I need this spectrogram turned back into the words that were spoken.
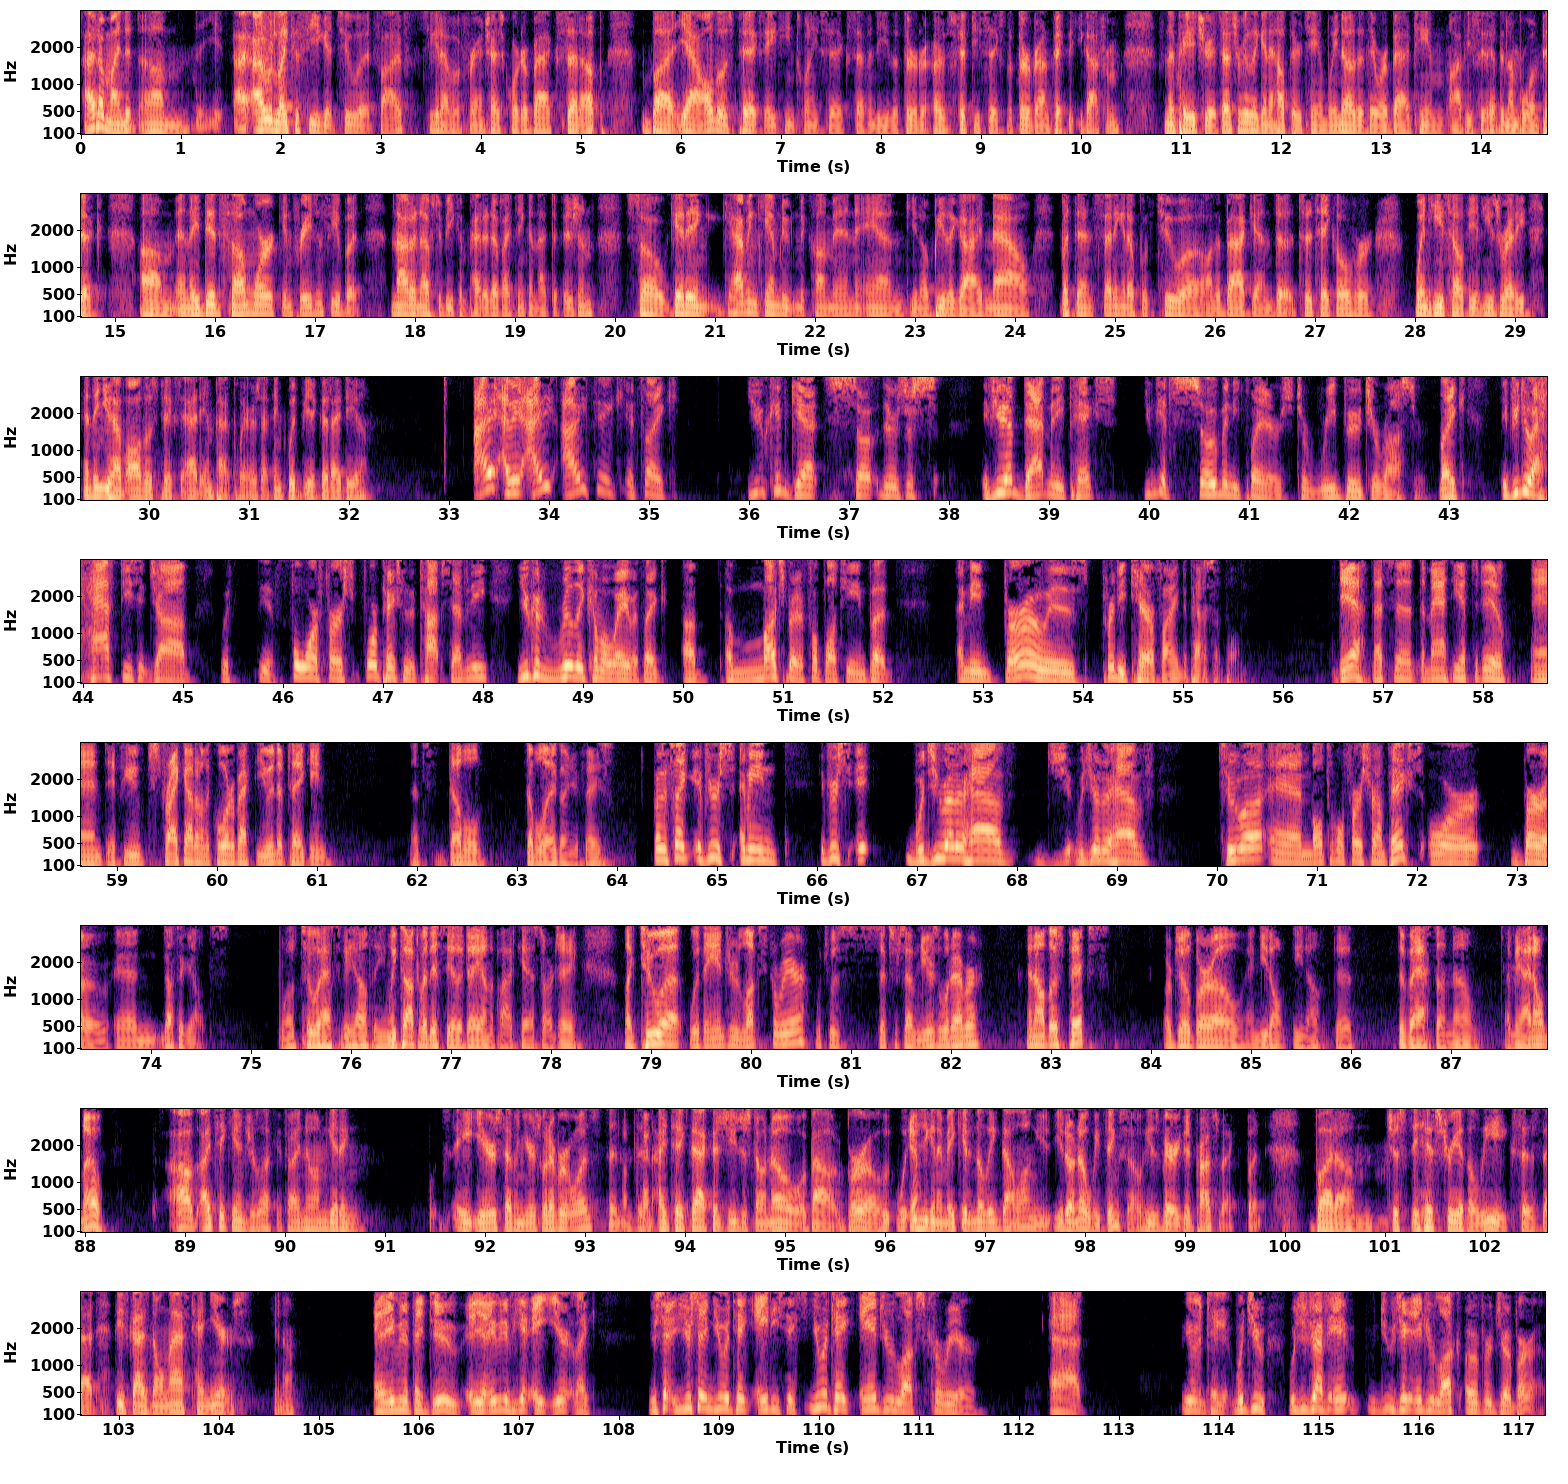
I don't mind it. Um, I, I, would like to see you get two at five, so you could have a franchise quarterback set up. But yeah, all those picks, 18, 26, 70, the third, or 56, the third round pick that you got from, from the Patriots, that's really going to help their team. We know that they were a bad team. Obviously, they have the number one pick. Um, and they did some work in free agency, but not enough to be competitive, I think, in that division. So getting, having Cam Newton to come in and, you know, be the guy now, but then setting it up with Tua on the back end to, to take over when he's healthy and he's ready. And then you have all those picks at impact players, I think would be a good idea. I, I mean, I, I think it's like you could get so, there's just, if you have that many picks, you can get so many players to reboot your roster. Like if you do a half decent job with you know, four first, four picks in the top 70, you could really come away with like a, a much better football team. But I mean, Burrow is pretty terrifying to pass up on. Yeah, that's uh, the math you have to do. And if you strike out on the quarterback that you end up taking, that's double double egg on your face. But it's like if you're, I mean, if you're, it, would you rather have, would you rather have Tua and multiple first round picks or Burrow and nothing else? Well, Tua has to be healthy. And we talked about this the other day on the podcast, RJ. Like Tua with Andrew Luck's career, which was six or seven years or whatever, and all those picks, or Joe Burrow, and you don't, you know, the the vast unknown. I mean, I don't know. I'll I take Andrew Luck if I know I'm getting eight years, seven years, whatever it was. Then okay. then I take that because you just don't know about Burrow. Is he going to make it in the league that long? You, you don't know. We think so. He's a very good prospect, but but um, just the history of the league says that these guys don't last ten years. You know. And even if they do, even if you get eight years, like you're saying, you're saying you would take 86, you would take Andrew Luck's career at you would take it. Would you? Would you draft? Would you take Andrew Luck over Joe Burrow?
